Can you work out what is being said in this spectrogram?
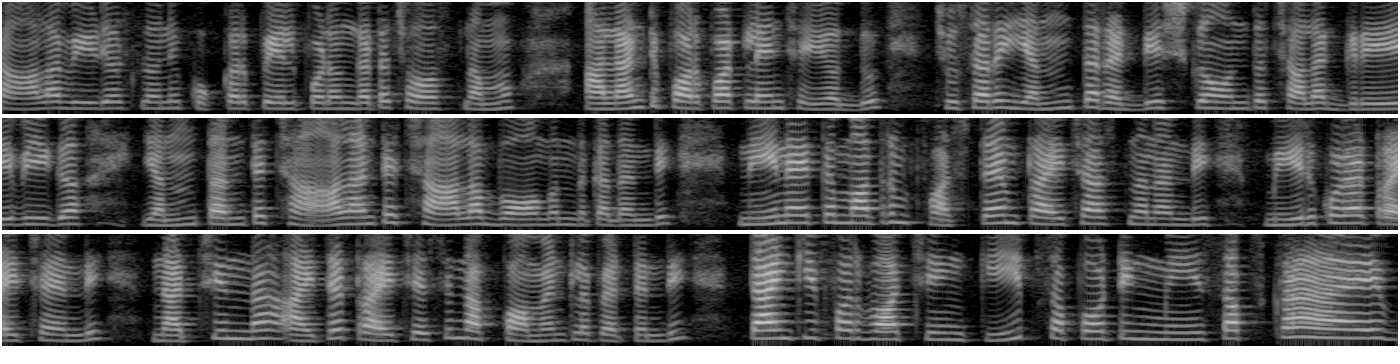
చాలా వీడియోస్లోని కుక్కర్ పేలిపోవడం గట్రా చూస్తున్నాము. అలాంటి పొరపాట్లు ఏం చేయొద్దు చూసారు ఎంత రెడ్డిష్గా ఉందో చాలా గ్రేవీగా ఎంత అంటే చాలా అంటే చాలా బాగుంది కదండి. నేనైతే మాత్రం ఫస్ట్ టైం ట్రై చేస్తున్నానండి. మీరు కూడా ట్రై చేయండి. నచ్చిందా అయితే ట్రై చేసి నాకు కామెంట్లో పెట్టండి. Thank you for watching. Keep supporting me. Subscribe.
